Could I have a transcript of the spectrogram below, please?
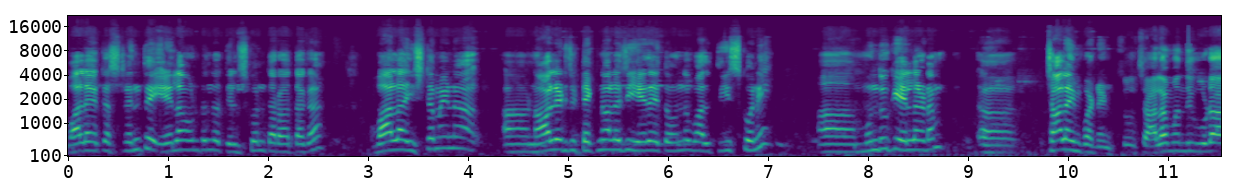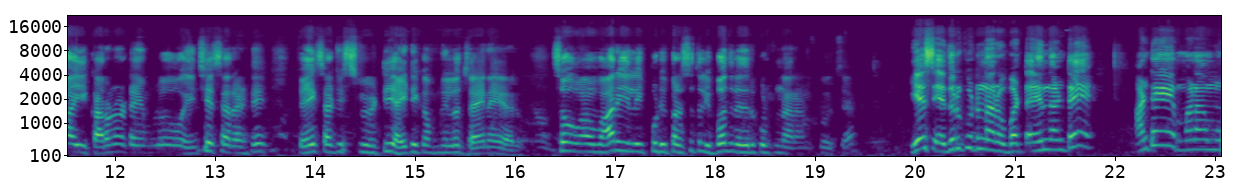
వాళ్ళ యొక్క స్ట్రెంగ్త్ ఎలా ఉంటుందో తెలుసుకున్న తర్వాతగా వాళ్ళ ఇష్టమైన నాలెడ్జ్ టెక్నాలజీ ఏదైతే ఉందో వాళ్ళు తీసుకొని ముందుకు వెళ్ళడం చాలా ఇంపార్టెంట్ సో చాలా మంది కూడా ఈ కరోనా టైంలో ఏం చేశారంటే ఫేక్ సర్టిఫికేట్ పెట్టి ఐటీ కంపెనీలో జాయిన్ అయ్యారు. సో వారు ఇప్పుడు ఈ పరిస్థితులు ఇబ్బందులు ఎదుర్కొంటున్నారు అనుకోవచ్చా? ఎస్ ఎదుర్కొంటున్నారు. బట్ ఏంటంటే అంటే మనము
